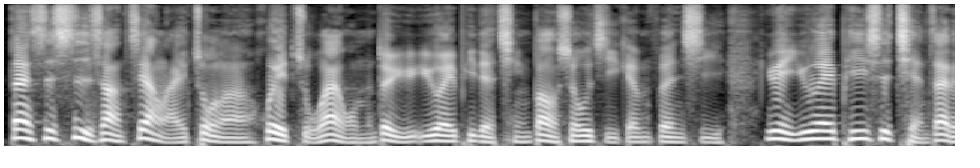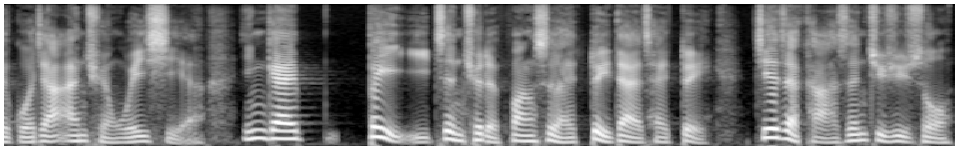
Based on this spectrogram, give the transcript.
但是事实上，这样来做呢，会阻碍我们对于 UAP 的情报收集跟分析，因为 UAP 是潜在的国家安全威胁啊，应该被以正确的方式来对待才对。接着，卡森继续说，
